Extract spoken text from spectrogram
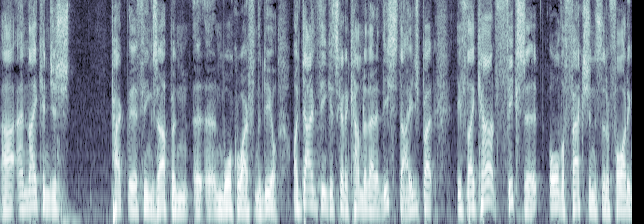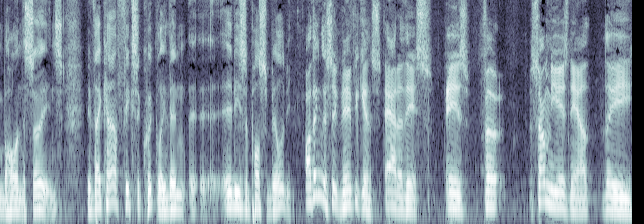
uh, and they can just pack their things up and and walk away from the deal. I don't think it's going to come to that at this stage. But if they can't fix it, all the factions that are fighting behind the scenes, if they can't fix it quickly, then uh, it is a possibility. I think the significance out of this is for some years now, the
